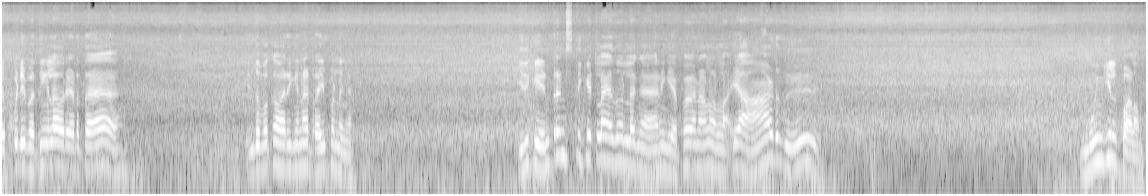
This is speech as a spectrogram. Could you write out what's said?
எப்படி பார்த்தீங்களா ஒரு இடத்த? இந்த பக்கம் வரீங்கன்னா ட்ரை பண்ணுங்க. இதுக்கு என்ட்ரன்ஸ் டிக்கெட்லாம் எதுவும் இல்லைங்க. நீங்கள் எப்போ வேணாலும் வரலாம். ஏ ஆடுது. மூங்கில் பாலம்.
